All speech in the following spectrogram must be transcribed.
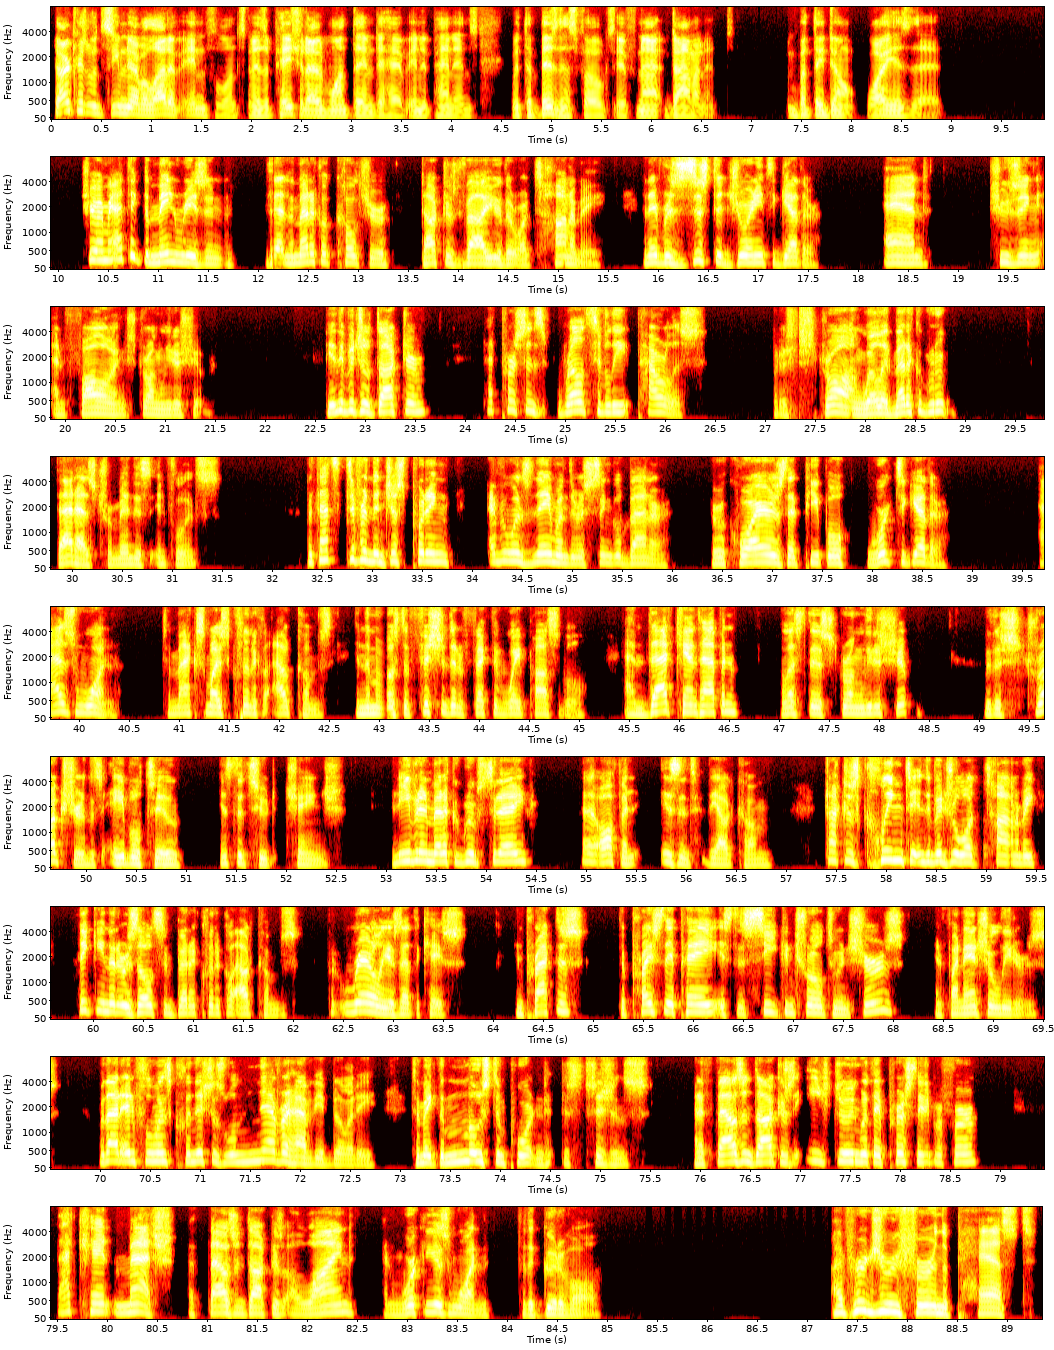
Doctors would seem to have a lot of influence and as a patient i would want them to have independence with the business folks if not dominant. But they don't. Why is that? Jeremy, I think the main reason is that in the medical culture, doctors value their autonomy and they've resisted joining together and choosing and following strong leadership. The individual doctor, that person's relatively powerless, but a strong, well led medical group, that has tremendous influence. But that's different than just putting everyone's name under a single banner. It requires that people work together as one to maximize clinical outcomes in the most efficient and effective way possible. And that can't happen unless there's strong leadership with a structure that's able to institute change. And even in medical groups today, that often isn't the outcome. Doctors cling to individual autonomy, thinking that it results in better clinical outcomes, but rarely is that the case. In practice, the price they pay is to cede control to insurers and financial leaders. Without influence, clinicians will never have the ability to make the most important decisions. And a thousand doctors each doing what they personally prefer, that can't match a thousand doctors aligned and working as one for the good of all. I've heard you refer in the past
